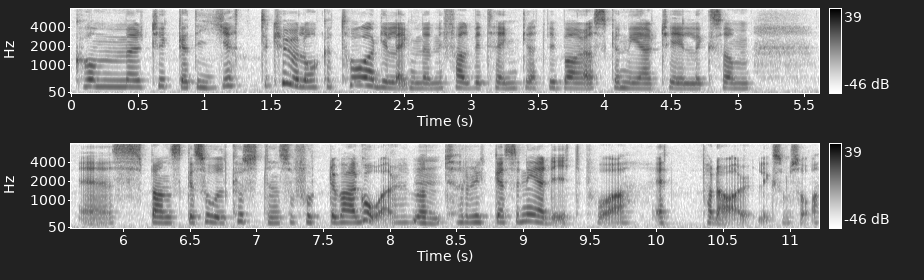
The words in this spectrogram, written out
kommer tycka att det är jättekul att åka tåg i längden ifall vi tänker att vi bara ska ner till liksom spanska solkusten så fort det bara går. Bara Mm. trycka sig ner dit på ett par dagar. Liksom så.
